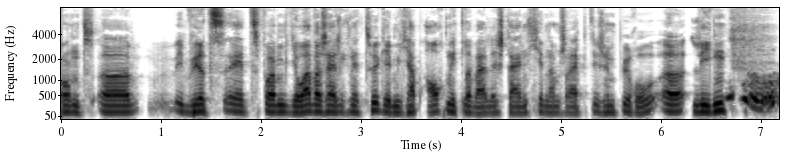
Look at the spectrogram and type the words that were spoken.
Und äh, ich würde es jetzt vor einem Jahr wahrscheinlich nicht zugeben. Ich habe auch mittlerweile Steinchen am Schreibtisch im Büro äh, liegen. Uh.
